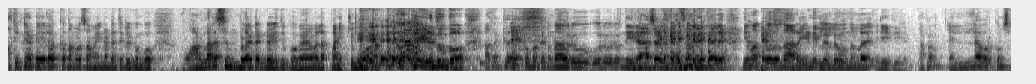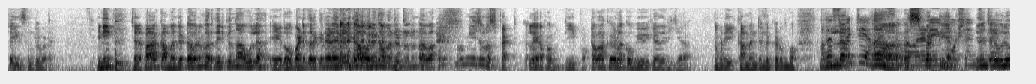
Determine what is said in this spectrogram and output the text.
അതിന്റെ ഇടയിലൊക്കെ നമ്മൾ സമയം കണ്ടെത്തിയിരിക്കുമ്പോൾ വളരെ സിമ്പിളായിട്ട് അങ്ങ് എഴുതിപ്പോ വേറെ വല്ല പണിക്കും പോകാം. എഴുതുമ്പോൾ അത് കേൾക്കുമ്പോൾ കിട്ടുന്ന ഒരു ഒരു ഒരു നിരാശ എടുക്കുന്ന സമയത്ത്. അല്ലെ? ഈ മക്കൾ ഇതൊന്നും അറിയണില്ലല്ലോ എന്നുള്ള രീതിയിൽ അപ്പം എല്ലാവർക്കും സ്പേസ് ഉണ്ട് ഇവിടെ. ഇനി ചിലപ്പോൾ ആ കമന്റ് ഇട്ടവനും വെറുതെ ഇരിക്കുന്നാവൂല ഏതോ പണിത്തിരക്കിന്റെ ഇടയിലായിരിക്കും അവനും കമന്റ് ഇട്ടിട്ടുണ്ടാവുക. അപ്പം മ്യൂച്വൽ റെസ്പെക്ട് അല്ലേ? അപ്പം ഈ പൊട്ടവാക്കുകളൊക്കെ ഉപയോഗിക്കാതിരിക്കുക. നമ്മുടെ ഈ കമന്റിലൊക്കെ ഇടുമ്പോൾ നല്ല റെസ്പെക്ട് ചെയ്യാം ചെയ്യാൻ ഇതെന്ന് വെച്ചാൽ ഒരു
